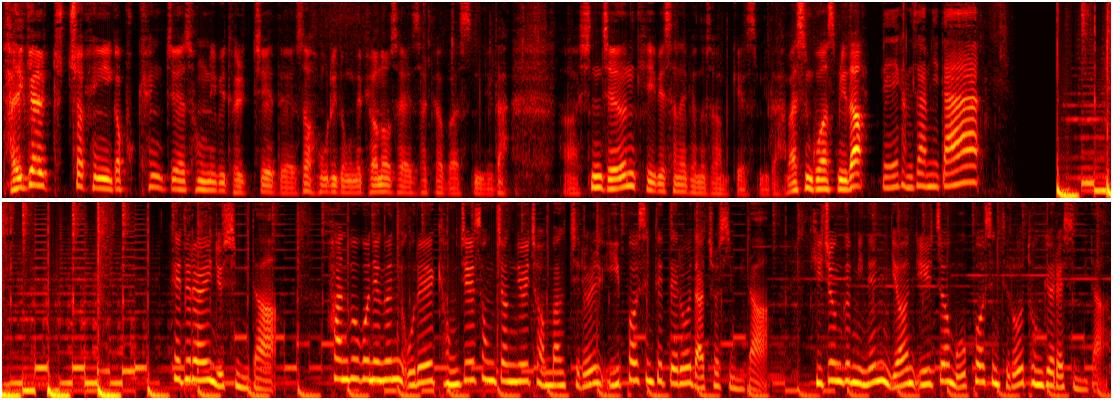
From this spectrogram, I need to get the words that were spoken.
달걀 투척 행위가 폭행죄 성립이 될지에 대해서 우리 동네 변호사에 살펴봤습니다. 아, 신재은 KBS 사내 변호사와 함께했습니다. 말씀 고맙습니다. 네, 감사합니다. 헤드라인 뉴스입니다. 한국은행은 올해 경제 성장률 전망치를 2%대로 낮췄습니다. 기준금리는 연 1.5%로 동결했습니다.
